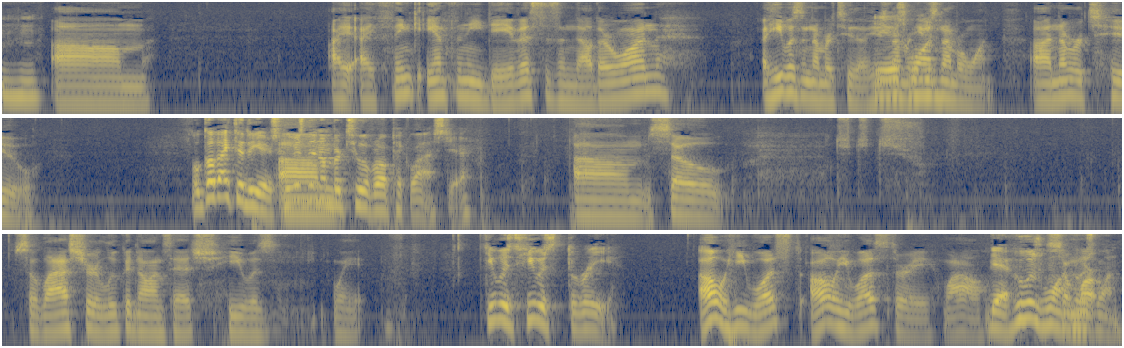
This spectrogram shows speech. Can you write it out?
Mm-hmm. Um, I I think Anthony Davis is another one. Uh, he wasn't number two though. He, He was number he was one. number one. Uh, number two. We'll go back to the years. Who was the Um, number two overall pick last year? Um, so. So last year, Luka Doncic, he was. Wait. He was he was three. Oh, he was. Oh, he was three. Wow. Yeah, who was one? So who was one?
